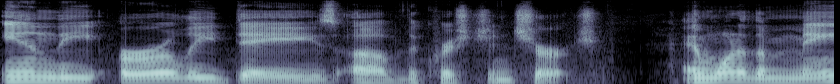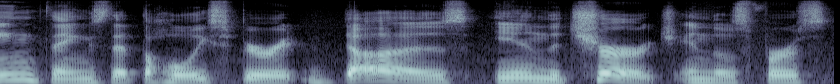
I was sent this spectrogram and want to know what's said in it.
in the early days of the Christian church. And one of the main things that the Holy Spirit does in the church in those first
